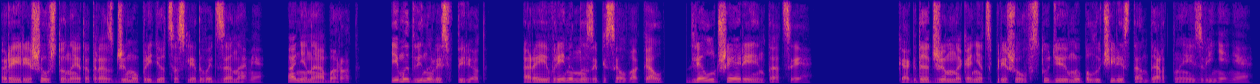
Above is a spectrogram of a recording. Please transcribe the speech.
Рэй решил, что на этот раз Джиму придется следовать за нами, а не наоборот. И мы двинулись вперед. А Рэй временно записал вокал для лучшей ориентации. Когда Джим наконец пришел в студию, мы получили стандартные извинения.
